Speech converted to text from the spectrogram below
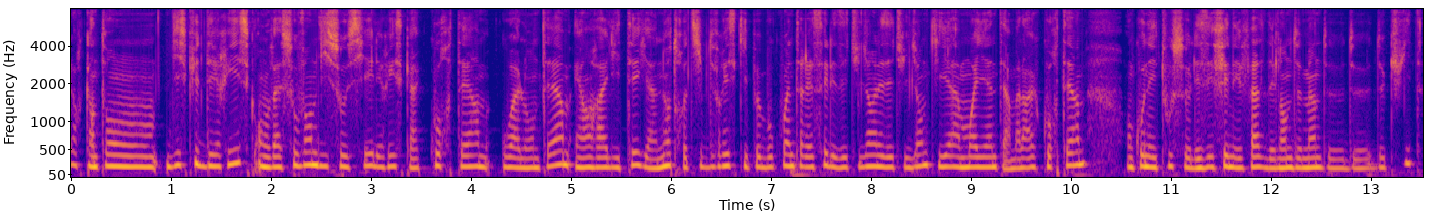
Alors quand on discute des risques, on va souvent dissocier les risques à court terme ou à long terme. Et en réalité, il y a un autre type de risque qui peut beaucoup intéresser les étudiants et les étudiantes qui est à moyen terme. Alors à court terme, on connaît tous les effets néfastes des lendemains de, de, cuite.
